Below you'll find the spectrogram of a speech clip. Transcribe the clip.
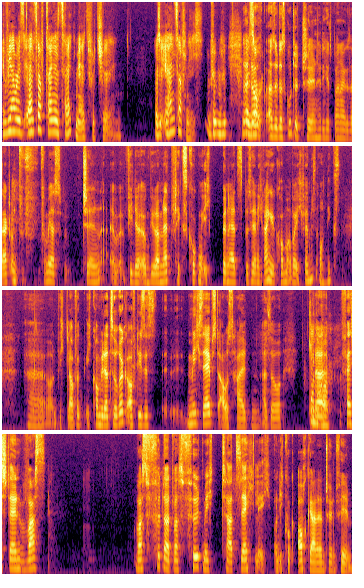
Wir haben jetzt ernsthaft keine Zeit mehr für chillen. Also ernsthaft nicht. Ja, Also, doch, also das gute Chillen hätte ich jetzt beinahe gesagt. Und von mir ist Chillen äh, viele irgendwie beim Netflix gucken. Ich bin ja jetzt bisher nicht reingekommen, aber ich vermisse auch nichts. Äh, Und ich glaube, ich komme wieder zurück auf dieses äh, mich selbst aushalten. Also oder Genau. feststellen, was, was füttert, was füllt mich tatsächlich. Und ich gucke auch gerne einen schönen Film.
